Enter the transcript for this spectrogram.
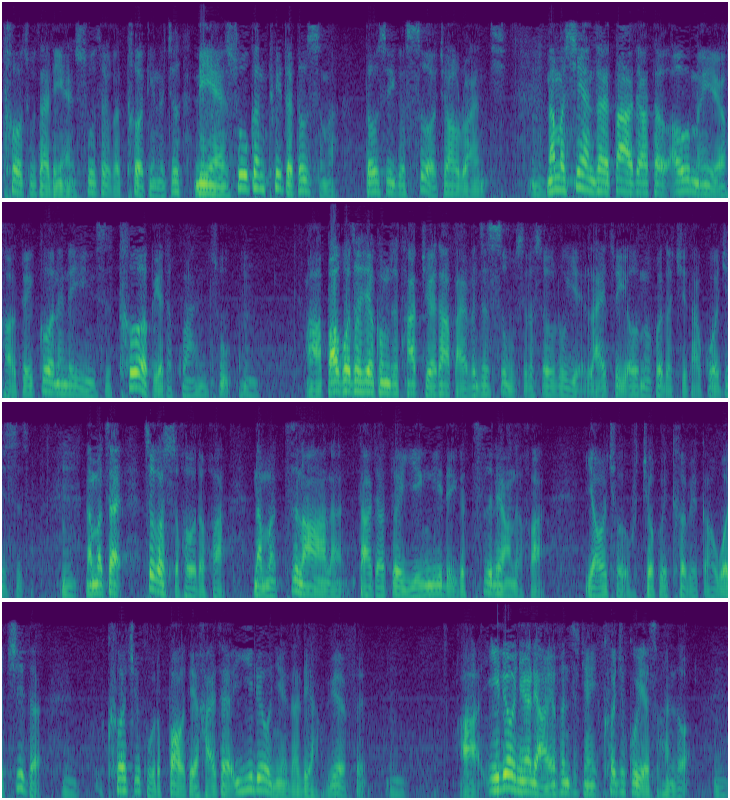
特殊在脸书这个特定的，就是脸书跟推特都是什么？都是一个社交软体。嗯，那么现在大家的欧盟也好，对个人的隐私特别的关注。嗯。啊，包括这些公司，它绝大百分之四五十的收入也来自于欧盟或者其他国际市场。嗯。那么在这个时候的话，那么自然而然，大家对盈利的一个质量的话，要求就会特别高。我记得，嗯，科技股的暴跌还在一六年的两月份。嗯。啊，一六年两月份之前，科技股也是很弱。嗯。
